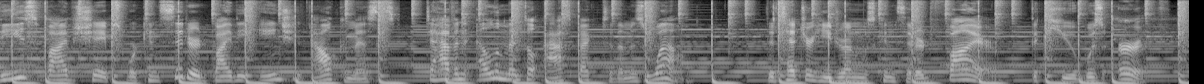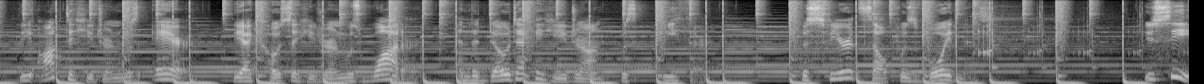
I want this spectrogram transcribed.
These five shapes were considered by the ancient alchemists to have an elemental aspect to them as well. The tetrahedron was considered fire, the cube was earth, the octahedron was air, the icosahedron was water, and the dodecahedron was ether. The sphere itself was voidness. You see,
